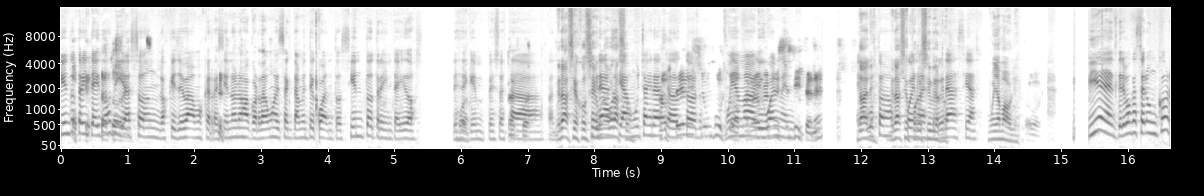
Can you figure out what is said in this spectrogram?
132 días son los que llevamos, que recién no nos acordamos exactamente cuántos. 132 desde que empezó esta pandemia. Gracias, José. un abrazo. Muchas gracias, doctor. Muy amable, igualmente. ¿eh? Dale, gracias por recibirnos. Gracias. Muy amable. Bien, tenemos que hacer un corte.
